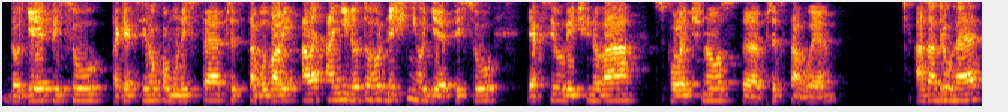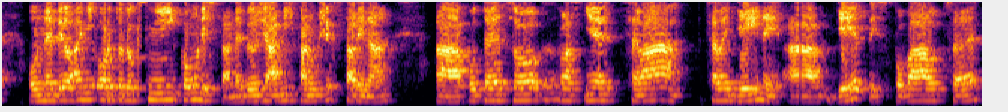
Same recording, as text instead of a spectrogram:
do dějepisu, tak jak si ho komunisté představovali, ale ani do toho dnešního dějepisu, jak si ho většinová společnost eh, představuje. A za druhé, on nebyl ani ortodoxní komunista, nebyl žádný fanoušek Stalina a poté, co vlastně celá, celé dějiny a dějepis po válce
